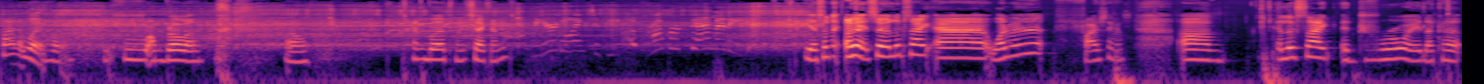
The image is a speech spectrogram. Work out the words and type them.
Kind of. Wait, hold on. Ooh, umbrella. Oh. September 22nd. We are going to be a proper family. Yeah, something. Okay, so it looks like uh one minute, five seconds. Um, it looks like a droid, like a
